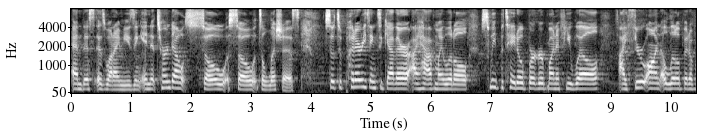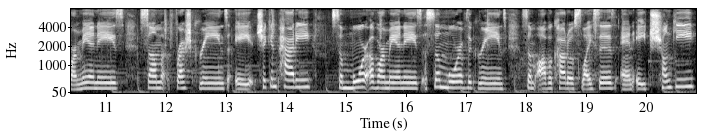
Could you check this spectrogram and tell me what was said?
And this is what I'm using. And it turned out so, so delicious. So, to put everything together, I have my little sweet potato burger bun, if you will. I threw on a little bit of our mayonnaise, some fresh greens, a chicken patty, some more of our mayonnaise, some more of the greens, some avocado slices, and a chunky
